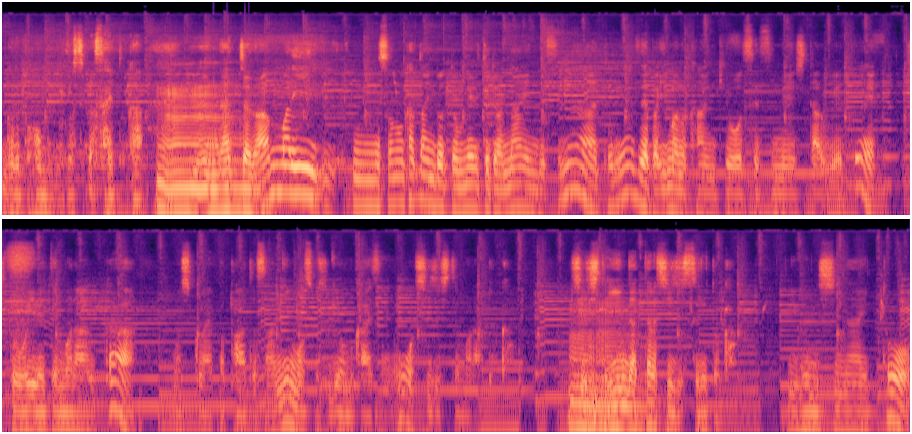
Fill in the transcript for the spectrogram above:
グループホームに戻してくださいとか、になっちゃう。のあんまり、うん、その方にとってもメリットではないんですが、とりあえずやっぱ今の環境を説明した上で、人を入れてもらうか、もしくはやっぱパートさんにもう少し業務改善を指示してもらうとか、指示していいんだったら指示するとか、いうふうにしないと、も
